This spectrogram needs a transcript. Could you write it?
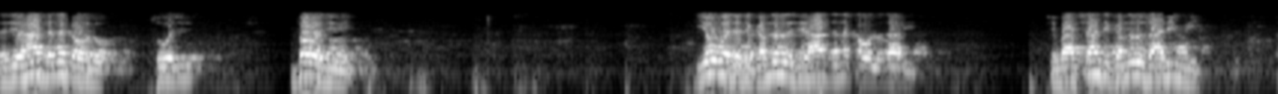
د جهاد د نه کولو څو وجې دو وجې وي یو وجه چې کمزور د جهاد د نه کولو دا وي چې بادشاہ چې کمنو ظالم وي د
